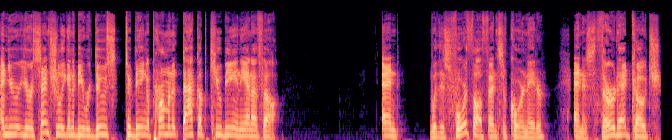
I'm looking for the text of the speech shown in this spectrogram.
and you're you're essentially going to be reduced to being a permanent backup QB in the NFL. And with his fourth offensive coordinator and his third head coach,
